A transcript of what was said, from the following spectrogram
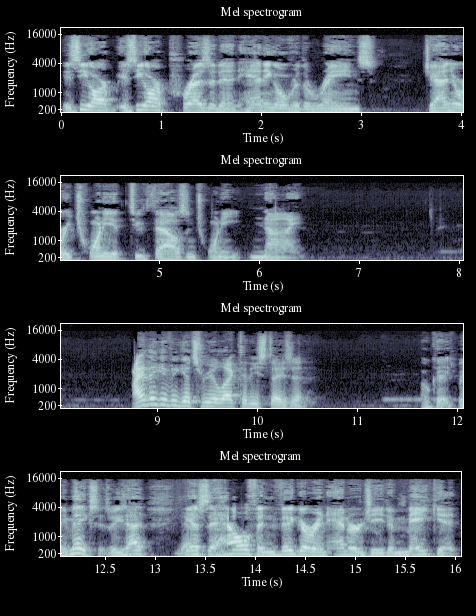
Is he our is he our president handing over the reins January twentieth, two thousand twenty nine? I think if he gets reelected, he stays in. Okay, so he makes it. So he's had yeah. he has the health and vigor and energy to make it.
